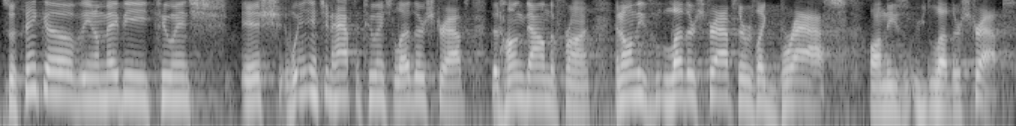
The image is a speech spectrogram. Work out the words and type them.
so think of, you know, maybe two inch ish, inch and a half to two inch leather straps that hung down the front. And on these leather straps, there was like brass on these leather straps.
